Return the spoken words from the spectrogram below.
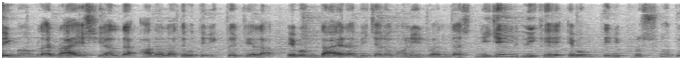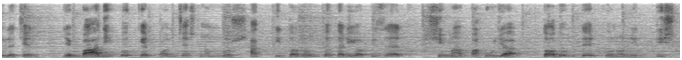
এই মামলার রায়ে শিয়ালদা আদালতে অতিরিক্ত জেলা এবং দায়রা বিচারক অনির্বাণ দাস নিজেই লিখে এবং তিনি প্রশ্ন তুলেছেন যে বাদী পক্ষের পঞ্চাশ নম্বর সাক্ষী তদন্তকারী অফিসার সীমা পাহুজা তদন্তের কোনো নির্দিষ্ট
